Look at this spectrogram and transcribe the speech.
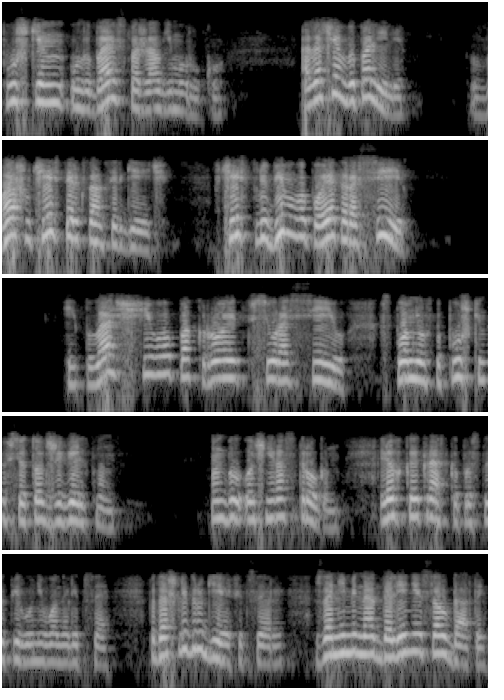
Пушкин, улыбаясь, пожал ему руку. «А зачем вы полили?» «В вашу честь, Александр Сергеевич! В честь любимого поэта России!» «И плащ его покроет всю Россию», — вспомнился Пушкину все тот же Вельтман. Он был очень растроган. Легкая краска проступила у него на лице. Подошли другие офицеры. За ними на отдаление солдаты.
